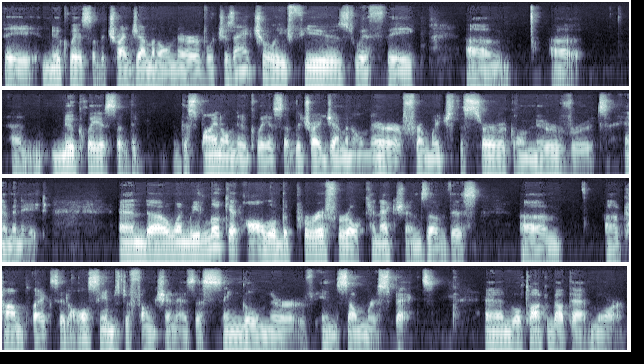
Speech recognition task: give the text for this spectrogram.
the nucleus of the trigeminal nerve, which is actually fused with the um, uh, nucleus of the, the spinal nucleus of the trigeminal nerve from which the cervical nerve roots emanate. And uh, when we look at all of the peripheral connections of this um, uh, complex, it all seems to function as a single nerve in some respects. And we'll talk about that more.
